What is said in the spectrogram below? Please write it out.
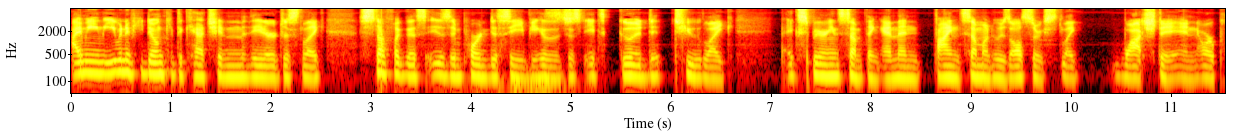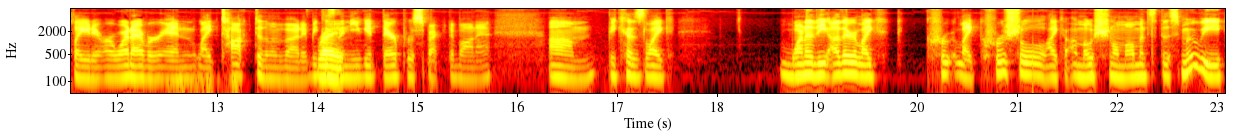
I mean, even if you don't get to catch it in the theater, just like stuff like this is important to see because it's just, it's good to like experience something and then find someone who's also like watched it and or played it or whatever and like talk to them about it because Right. then you get their perspective on it. Um, because like one of the other like cru- like crucial like emotional moments of this movie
